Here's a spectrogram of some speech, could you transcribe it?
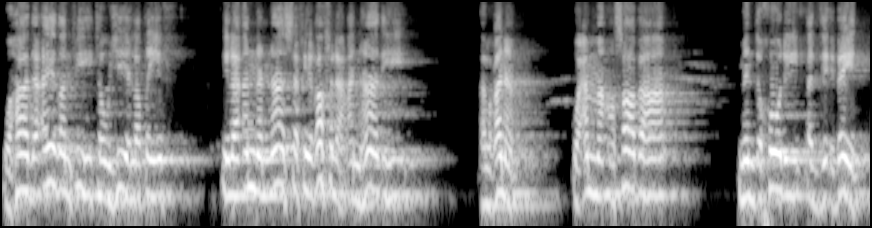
وهذا أيضا فيه توجيه لطيف إلى أن الناس في غفلة عن هذه الغنم وعما أصابها من دخول الذئبين.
